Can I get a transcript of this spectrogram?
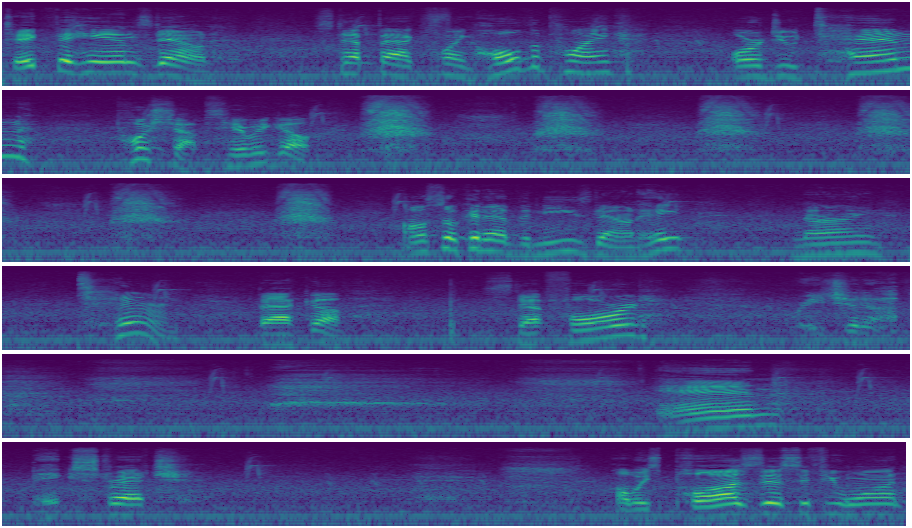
take the hands down. Step back, plank. Hold the plank or do 10 push-ups. Here we go. Also can have the knees down. Eight, nine, ten. Back up. Step forward, reach it up. And big stretch. Always pause this if you want.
